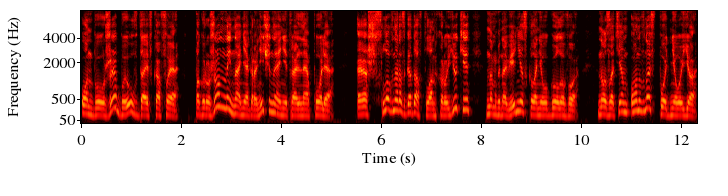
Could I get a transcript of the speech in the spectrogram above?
он бы уже был в дайв-кафе, погруженный на неограниченное нейтральное поле. Эш, словно разгадав план Харуюки, на мгновение склонил голову. Но затем он вновь поднял её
